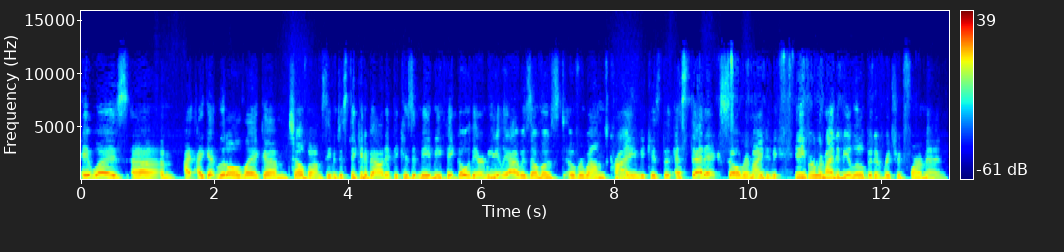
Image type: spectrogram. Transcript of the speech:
it was, um, I, I, get little like um, chill bumps even just thinking about it because it made me think, go there immediately. I was almost overwhelmed crying because the aesthetic so reminded me. It even reminded me a little bit of Richard Foreman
